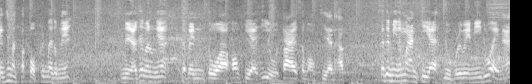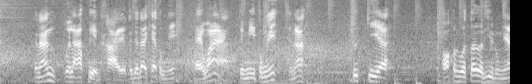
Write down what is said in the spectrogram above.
นที่มันประกบขึ้นมาตรงนี้ เหนือขึ้นมาตรงนี้จะเป็นตัวห้องเกียร์ที่อยู่ใต้สมองเกียร์นะครับ ก็จะมีน้ำมันเกียร์อยู่บริเวณนี้ด้วยนะดังนั้นเวลาเปลี่ยนถ่ายก็จะได้แค่ตรงนี้ แต่ว่าจะมีตรงนี้เห็นไหมชุดเกียร์ทอคอนเวอร์เตอร์ที่อยู่ตรงนี้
